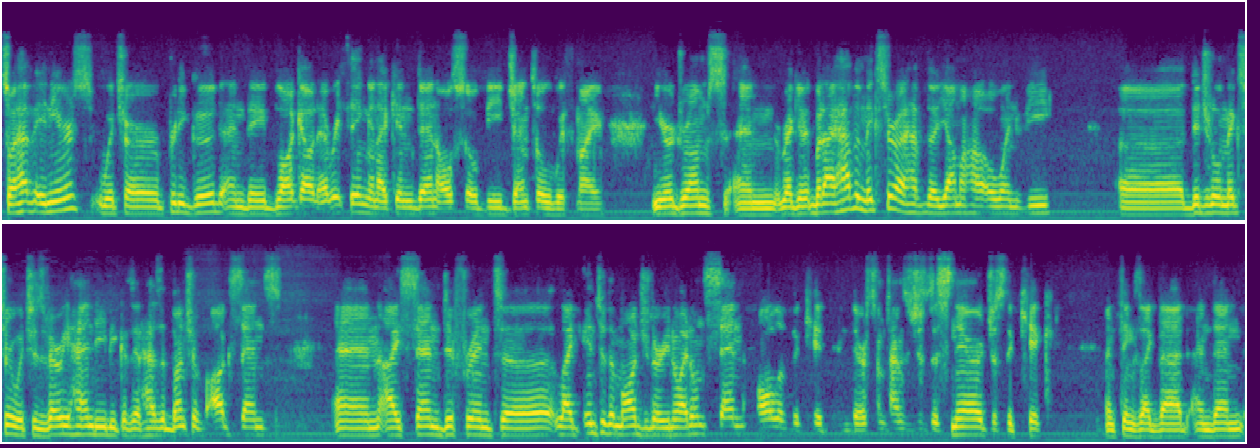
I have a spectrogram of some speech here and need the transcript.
so i have in-ears which are pretty good and they block out everything and i can then also be gentle with my eardrums and regular but i have a mixer i have the yamaha 01V uh, digital mixer which is very handy because it has a bunch of aux sends and I send different uh, like into the modular. You know, I don't send all of the kit in there. Sometimes it's just the snare, just the kick, and things like that. And then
